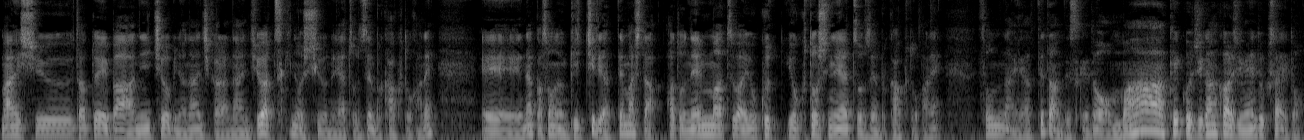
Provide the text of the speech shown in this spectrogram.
毎週、例えば日曜日の何時から何時は月の週のやつを全部書くとかね。えー、なんかそんなのぎっちりやってました。あと年末は翌翌年のやつを全部書くとかね。そんなんやってたんですけど、まあ結構時間かかるしめんどくさいと。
